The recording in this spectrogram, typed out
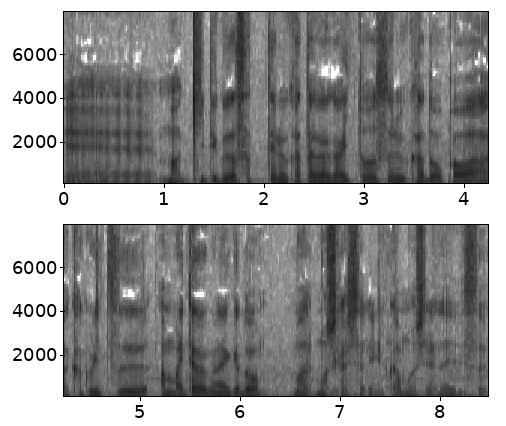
えー、まあ聞いてくださってる方が該当するかどうかは確率あんまり高くないけどまあ、もしかしたらいるかもしれないです。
